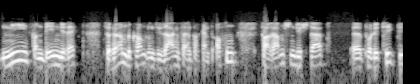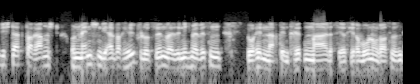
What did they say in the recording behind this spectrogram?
nie von denen direkt zu hören bekommt und sie sagen es einfach ganz offen, verramschen die Stadt, äh, Politik, die die Stadt verramscht und Menschen, die einfach hilflos sind, weil sie nicht mehr wissen, wohin nach dem dritten Mal, dass sie aus ihrer Wohnung raus müssen.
